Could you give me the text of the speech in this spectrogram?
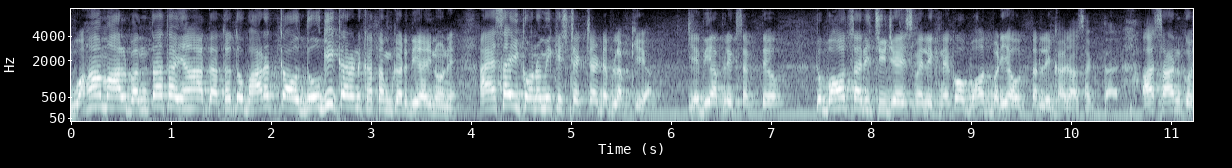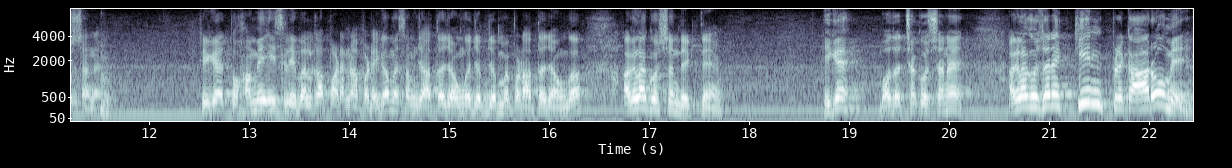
वहाँ माल बनता था, यहाँ आता था तो भारत का औद्योगिकरण खत्म कर दिया इन्होंने। ऐसा इकोनॉमिक स्ट्रक्चर डेवलप किया। ये भी आप लिख सकते हो। तो बहुत सारी चीज़ें इसमें लिखने को, बहुत बढ़िया उत्तर लिखा जा सकता है। आसान क्वेश्चन है। ठीक है? तो हमें इस लेवल का पढ़ना पड़ेगा। मैं समझाता जाऊँगा जब जब मैं पढ़ाता जाऊँगा। अगला क्वेश्चन देखते हैं। ठीक है? बहुत अच्छा क्वेश्चन है। अगला क्वेश्चन है, किन प्रकारों में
